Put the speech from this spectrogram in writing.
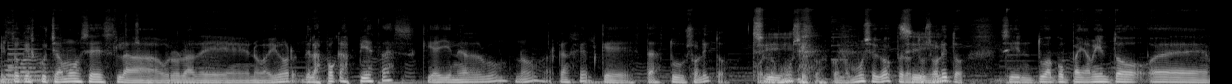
Esto que escuchamos es la Aurora de Nueva York, de las pocas piezas que hay en el álbum, ¿no, Arcángel? Que estás tú solito, con sí. los músicos, con los músicos, pero sí. tú solito, sin tu acompañamiento eh,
